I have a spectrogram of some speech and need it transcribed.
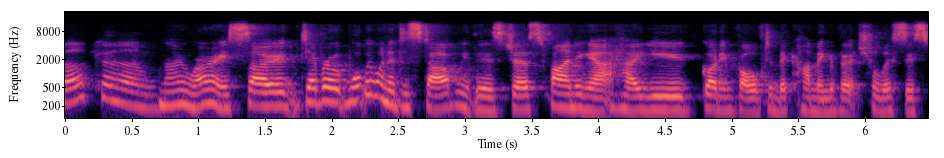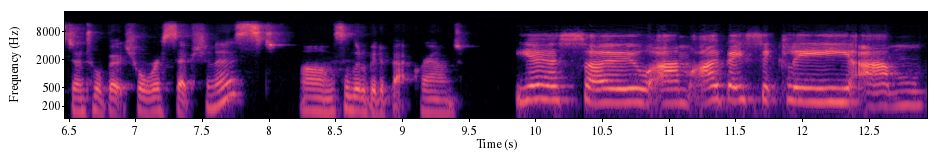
Welcome. No worries. So, Deborah, what we wanted to start with is just finding out how you got involved in becoming a virtual assistant or virtual receptionist. Um, it's a little bit of background. Yeah, so um, I basically um,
